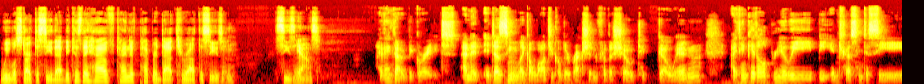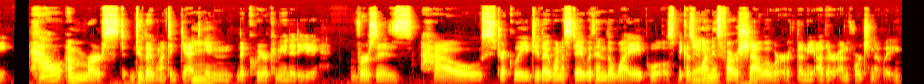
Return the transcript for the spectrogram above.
we will start to see that because they have kind of peppered that throughout the season. Seasons. Yeah. I think that would be great. And it, it does seem like a logical direction for the show to go in. I think it'll really be interesting to see how immersed do they want to get mm. in the queer community versus how strictly do they want to stay within the YA pools because yeah. one is far shallower than the other, unfortunately.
